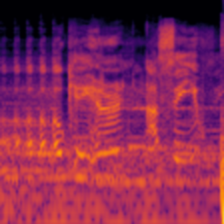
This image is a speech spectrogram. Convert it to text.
Okay, Hearn, I see you.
